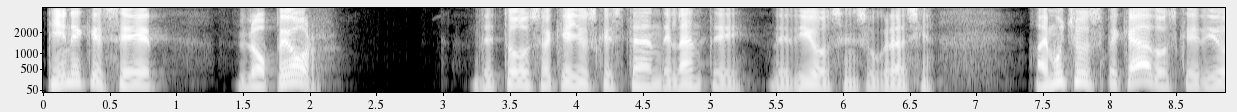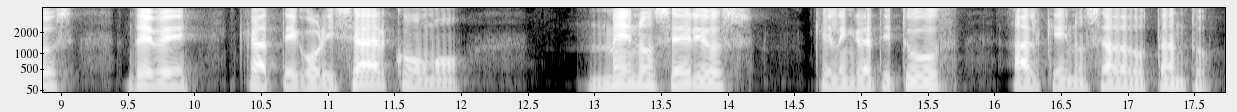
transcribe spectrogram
tiene que ser lo peor de todos aquellos que están delante de Dios en su gracia. Hay muchos pecados que Dios debe categorizar como menos serios que la ingratitud al que nos ha dado tanto.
